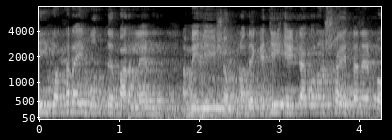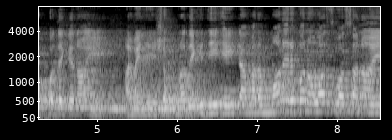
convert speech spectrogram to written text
এই কথাটাই বলতে পারলেন, আমি যেই স্বপ্ন দেখেছি, এইটা কোনো শয়তানের পক্ষ থেকে নয়। আমি যেই স্বপ্ন দেখেছি, এইটা আমার মনের কোনো ওয়াসওয়াসা নয়।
